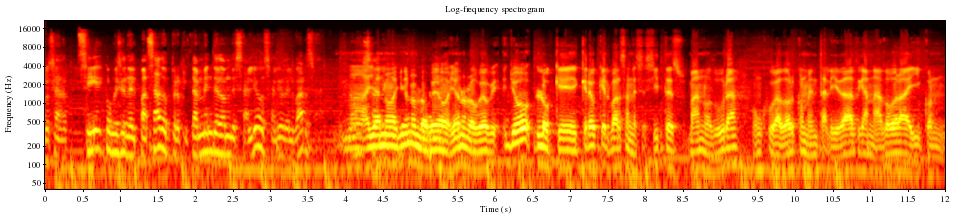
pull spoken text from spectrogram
O sea, sí, como dicen, el pasado, pero también de dónde salió, salió del Barça. No, ya no, yo no lo veo, yo no lo veo bien. Yo lo que creo que el Barça necesita es mano dura, un jugador con mentalidad ganadora y con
